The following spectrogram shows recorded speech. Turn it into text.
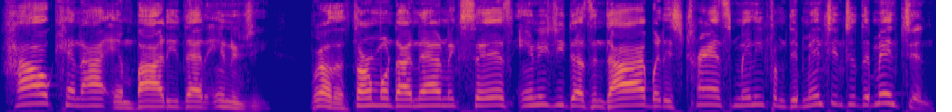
how can I embody that energy? Brother, thermodynamics says energy doesn't die, but it's transmitting from dimension to dimension.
